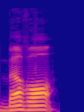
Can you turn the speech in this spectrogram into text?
بغى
